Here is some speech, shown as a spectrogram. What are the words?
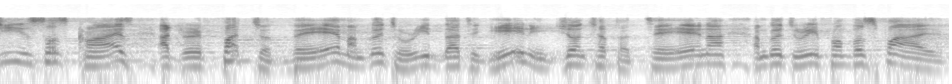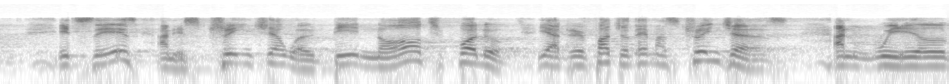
Jesus Christ had referred to them. I'm going to read that again in John chapter 10. I'm going to read from verse 5. It says, and a stranger will they not follow. He had referred to them as strangers and will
